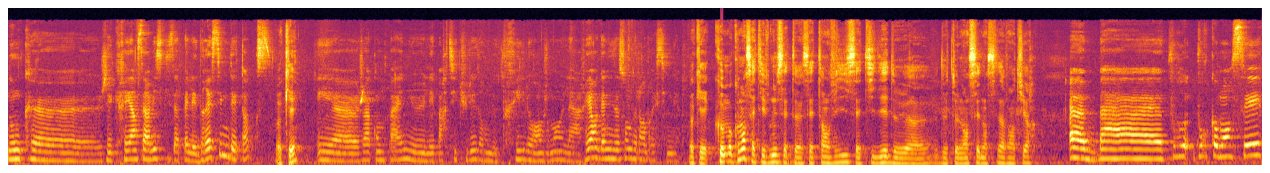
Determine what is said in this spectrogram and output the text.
Donc, euh, j'ai créé un service qui s'appelle les Dressing Detox Ok. et euh, j'accompagne les particuliers dans le tri, le rangement et la réorganisation de leur dressing. Ok. Comment, comment ça t'est venu cette, cette envie, cette idée de, euh, de te lancer dans cette aventure? Euh, bah, pour, pour commencer,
